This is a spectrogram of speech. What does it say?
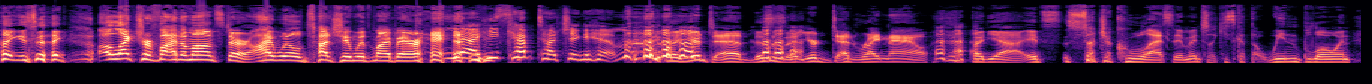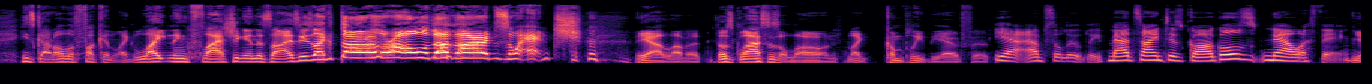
like, it's like, electrify the monster. I will touch him with my bare hands. Yeah, he kept touching him. like, you're dead. This is it. You're dead right now. But yeah, it's such a cool ass image. Like, he's got the wind blowing. He's got all the fucking like lightning flashing in his eyes. He's like, throw the third switch. yeah, I love it. Those glasses alone, like, complete the outfit. yeah, absolutely. Mad scientist goggles now a thing. Yeah.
